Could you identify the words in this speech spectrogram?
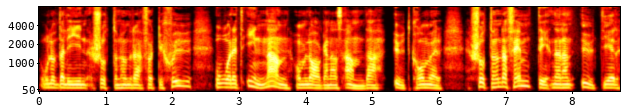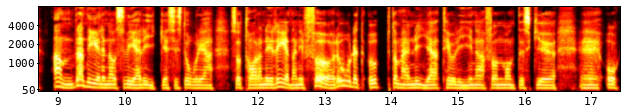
Olof Dahlin 1747, året innan Om lagarnas anda utkommer. 1750 när han utger andra delen av Svea rikes historia så tar han redan i förordet upp de här nya teorierna från Montesquieu eh, och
